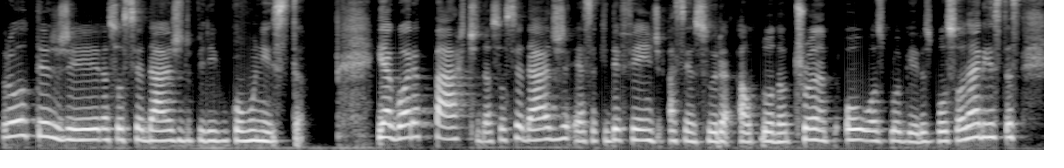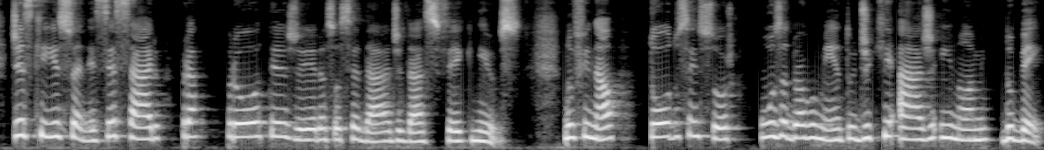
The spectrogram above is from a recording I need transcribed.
proteger a sociedade do perigo comunista. E agora, parte da sociedade, essa que defende a censura ao Donald Trump ou aos blogueiros bolsonaristas, diz que isso é necessário para proteger a sociedade das fake news. No final, todo censor usa do argumento de que age em nome do bem,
